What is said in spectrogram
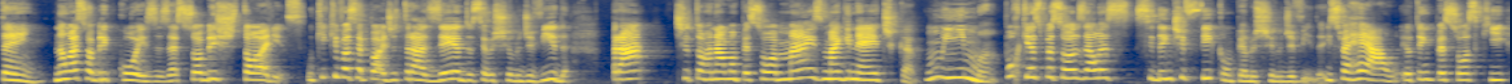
tem. Não é sobre coisas, é sobre histórias. O que, que você pode trazer do seu estilo de vida para te tornar uma pessoa mais magnética, um imã, porque as pessoas elas se identificam pelo estilo de vida. Isso é real. Eu tenho pessoas que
